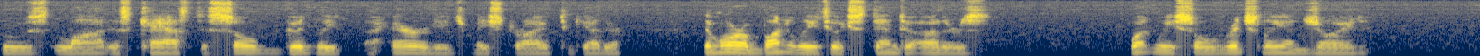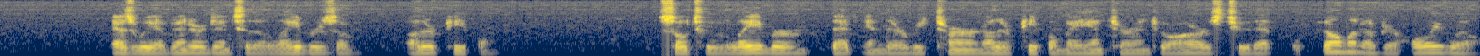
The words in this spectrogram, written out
whose lot is cast as so goodly a heritage, may strive together the more abundantly to extend to others what we so richly enjoyed as we have entered into the labors of other people, so to labor that in their return other people may enter into ours to that fulfillment of your holy will.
